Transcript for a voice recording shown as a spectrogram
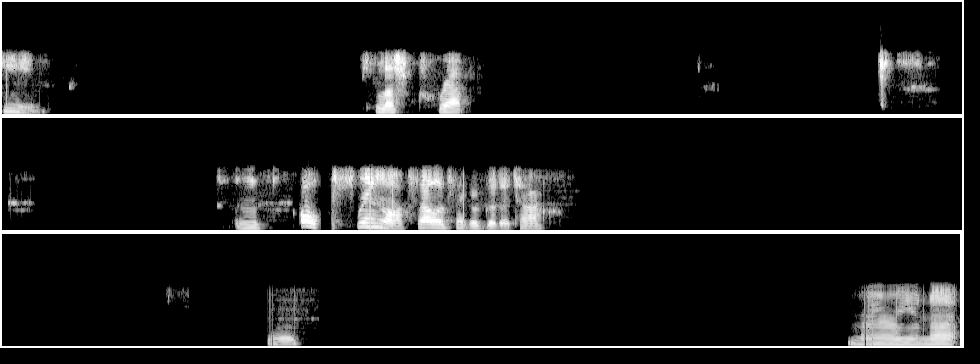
team. Slush Trap. Mm. Oh, Spring Locks. That looks like a good attack. Marionette.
